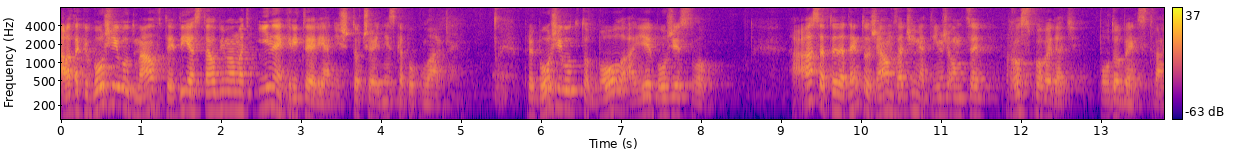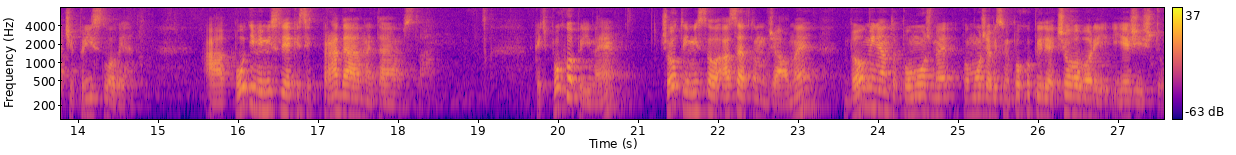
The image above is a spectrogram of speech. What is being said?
ale tak Boží ľud mal vtedy a stal by mal mať iné kritéria, než to, čo je dneska populárne. Pre Boží ľud to bol a je Božie slovo. A Asaf teda tento žalm začína tým, že on chce rozpovedať podobenstva či príslovia. A pod nimi myslí akési pradávne tajomstva. Keď pochopíme, čo tým myslel Asaf v tom žalme, veľmi nám to pomôžeme, pomôže, aby sme pochopili aj, čo hovorí Ježiš tu.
